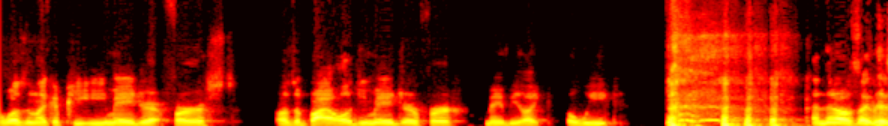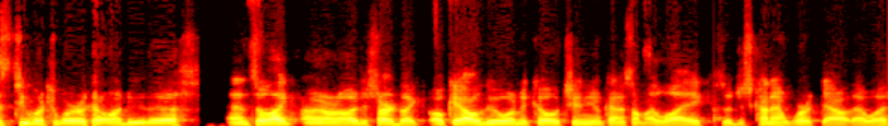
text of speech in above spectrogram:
I wasn't like a PE major at first. I was a biology major for maybe like a week. And then I was like, this is too much work. I don't want to do this. And so, like, I don't know. I just started like, okay, I'll go into coaching, you know, kind of something I like. So it just kind of worked out that way.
